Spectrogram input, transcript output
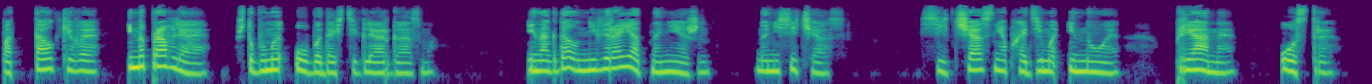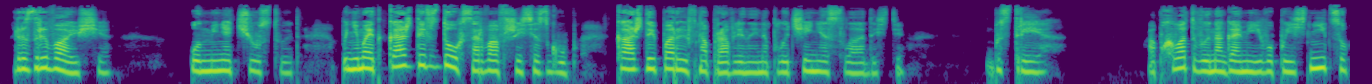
подталкивая и направляя, чтобы мы оба достигли оргазма. Иногда он невероятно нежен, но не сейчас. Сейчас необходимо иное, пряное, острое, разрывающее. Он меня чувствует, понимает каждый вздох, сорвавшийся с губ, каждый порыв, направленный на получение сладости. Быстрее. Обхватываю ногами его поясницу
